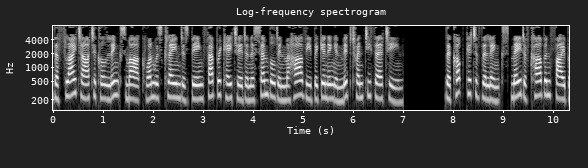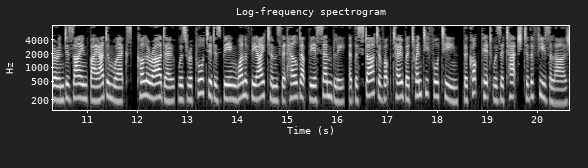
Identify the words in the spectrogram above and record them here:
The flight article Lynx Mark I was claimed as being fabricated and assembled in Mojave beginning in mid-2013. The cockpit of the Lynx made of carbon fiber and designed by Adamworks, Colorado was reported as being one of the items that held up the assembly. At the start of October 2014, the cockpit was attached to the fuselage.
